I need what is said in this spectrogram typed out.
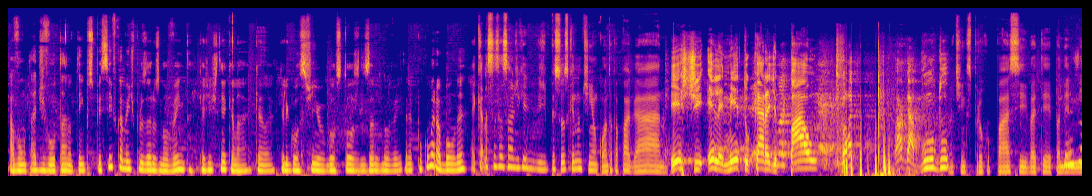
a vontade de voltar no tempo, especificamente pros anos 90, que a gente tem aquela, aquela, aquele gostinho gostoso dos anos 90, né? Pô, como era bom, né? É aquela sensação de, que, de pessoas que não tinham conta pra pagar, não, Este elemento cara de pau, vagabundo. não tinha que se preocupar se vai ter pandemia,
